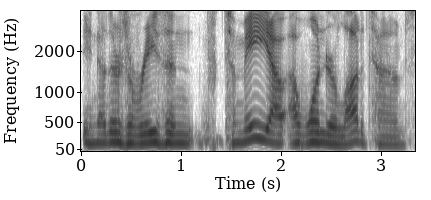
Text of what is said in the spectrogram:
you know there's a reason. To me, I, I wonder a lot of times,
